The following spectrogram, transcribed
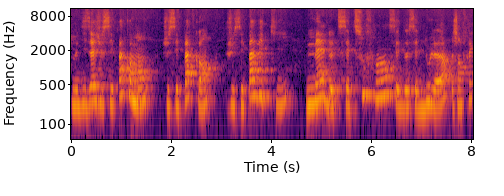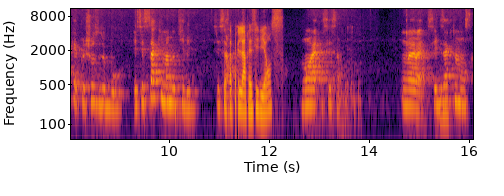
Je me disais, je ne sais pas comment, je ne sais pas quand, je ne sais pas avec qui, mais de cette souffrance et de cette douleur, j'en ferai quelque chose de beau. Et c'est ça qui m'a motivée. Ça ça. s'appelle la résilience. Ouais, c'est ça. Ouais, ouais, c'est exactement ça.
